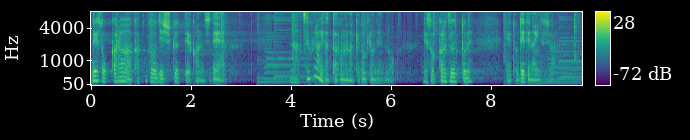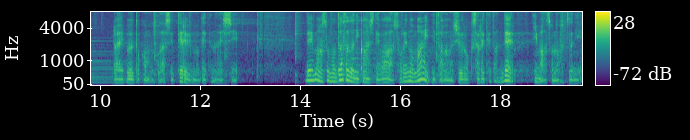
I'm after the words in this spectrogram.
でそっから活動自粛っていう感じで夏ぐらいだったと思うんだけど去年の。でそっからずっとね、えー、と出てないんですよ。ライブとかもそうだしテレビも出てないし。でまあそのダサダに関してはそれの前に多分収録されてたんで今その普通に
